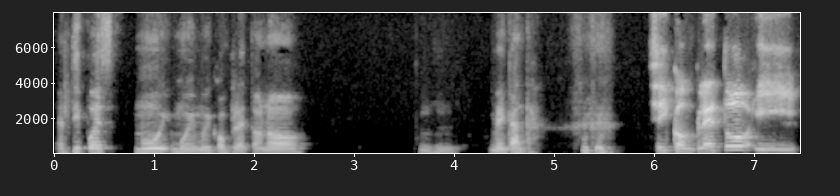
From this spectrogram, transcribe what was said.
El tipo es muy, muy, muy completo, no, me encanta. Sí, completo y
